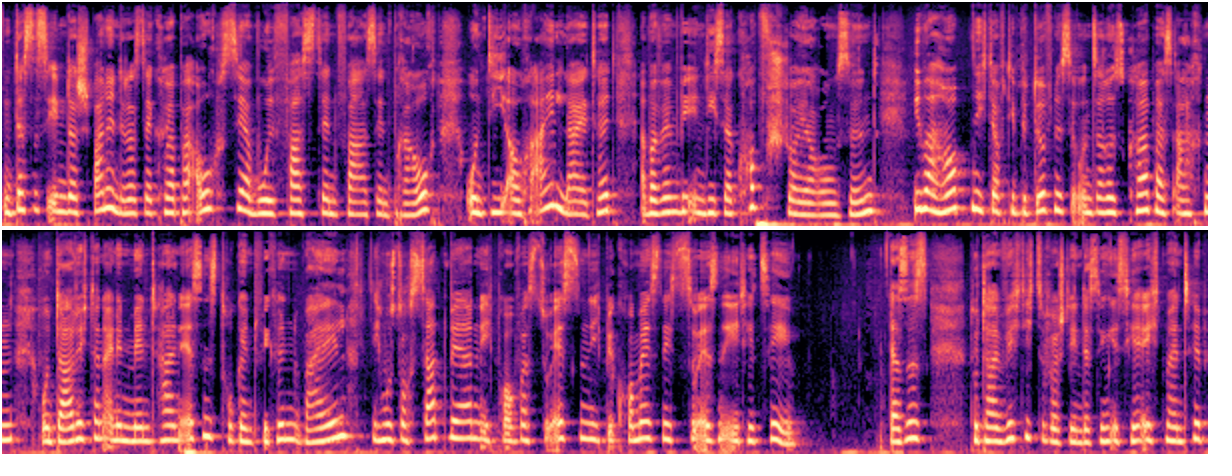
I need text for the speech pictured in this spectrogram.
Und das ist eben das Spannende, dass der Körper auch sehr wohl Fastenphasen braucht und die auch einleitet. Aber wenn wir in dieser Kopfsteuerung sind, überhaupt nicht auf die Bedürfnisse unseres Körpers achten und dadurch dann einen mentalen Essensdruck entwickeln, weil ich muss doch satt werden, ich brauche was zu essen, ich bekomme jetzt nichts zu essen, etc. Das ist total wichtig zu verstehen. Deswegen ist hier echt mein Tipp.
